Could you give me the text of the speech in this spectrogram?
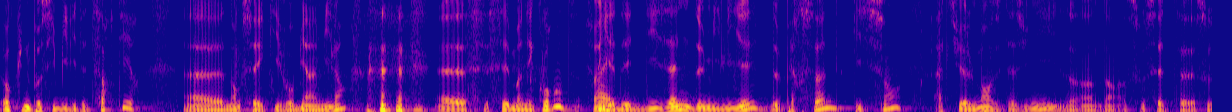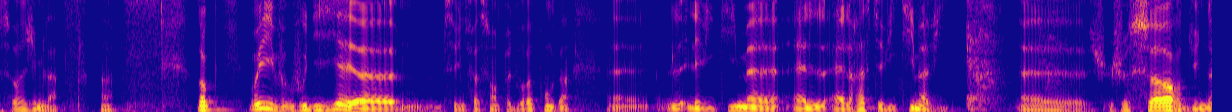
aucune possibilité de sortir. Euh, donc ça équivaut bien à 1000 ans. Euh, c'est monnaie courante. Enfin, Il y a des dizaines de milliers de personnes qui sont actuellement aux États-Unis sous, cette, euh, sous ce régime-là. Voilà. Donc, oui, vous, vous disiez, euh, c'est une façon un peu de vous répondre. Euh, les, les victimes, elles, elles restent victimes à vie. Je, je sors d'une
